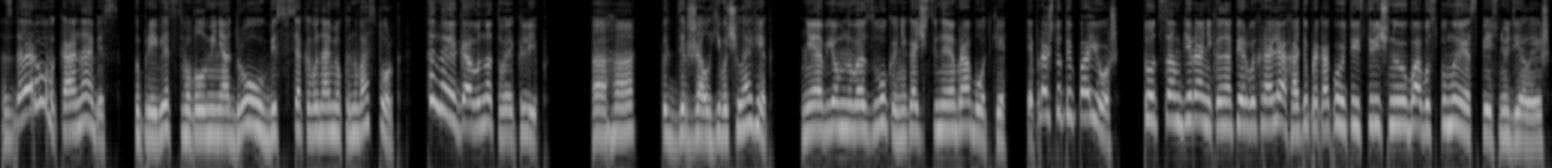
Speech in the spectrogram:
«Здорово, каннабис!» — поприветствовал меня Дроу без всякого намека на восторг. «Ну и говно твой клип!» «Ага», — поддержал его человек. «Ни объемного звука, ни качественной обработки. И про что ты поешь? Тут сам Гераника на первых ролях, а ты про какую-то истеричную бабу с ПМС песню делаешь.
